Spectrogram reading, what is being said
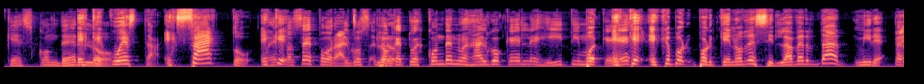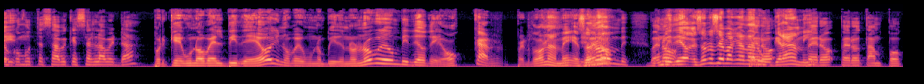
qué es esconderlo? que cuesta. Exacto. Es Pues que entonces, por algo, Pero- lo que tú escondes no es algo que es legítimo, por- que es es. que es que por, ¿por qué no decir la verdad? Mire, pero hay- ¿cómo usted sabe que esa es la verdad? Porque uno ve el video y no ve unos videos. No, no ve un video de Oscar, perdóname. Eso Bueno, no es un, vi- un bueno, video, eso no se va a ganar pero, un Grammy. Pero, pero tampoco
